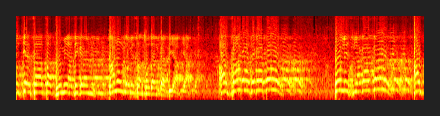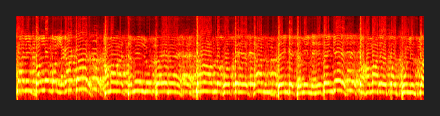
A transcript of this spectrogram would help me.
उसके साथ साथ भूमि अधिग्रहण कानून को भी संशोधन कर दिया। और सारा जगह पर पुलिस लगाकर और सैनिक बलों को लगाकर हमारा ज़मीन लूट रहे हैं जहाँ हम लोग बोलते हैं जान देंगे ज़मीन नहीं देंगे तो हमारे ऊपर पुलिस का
